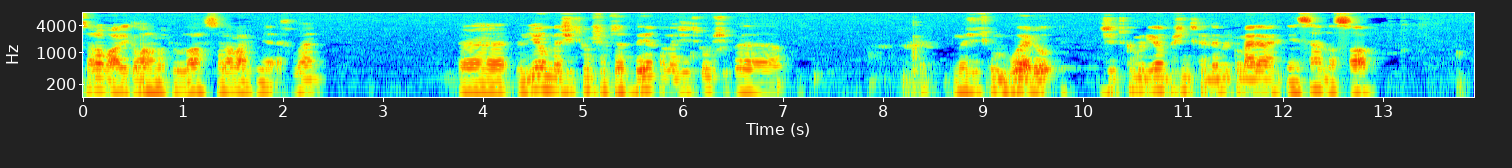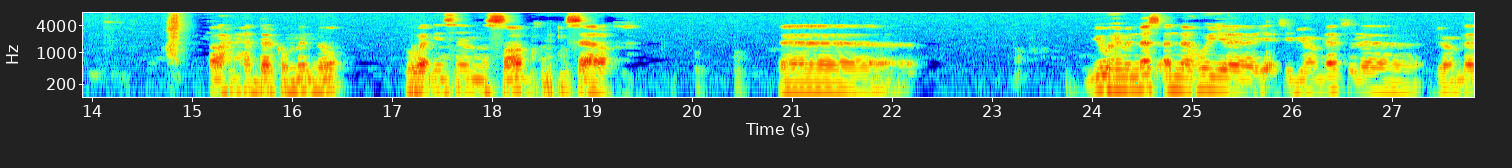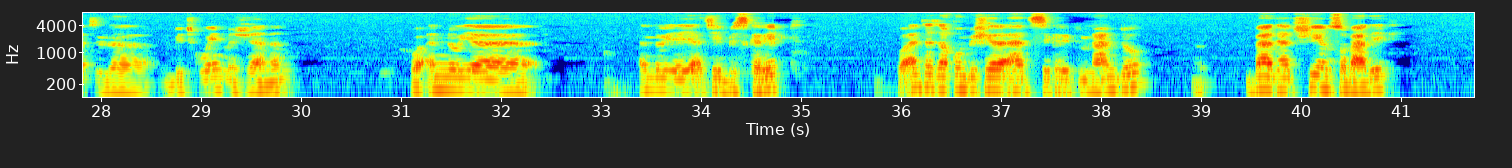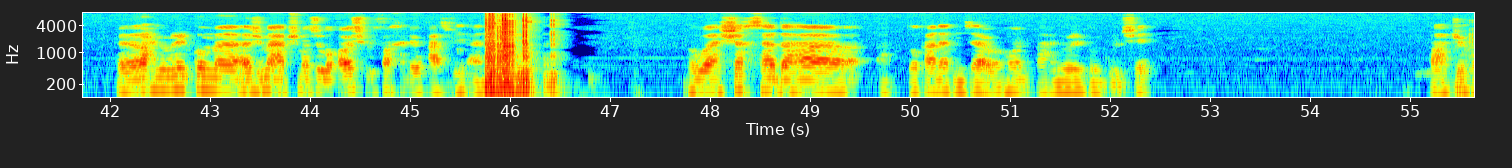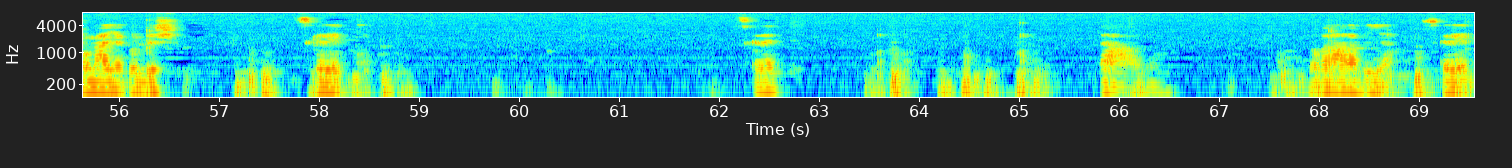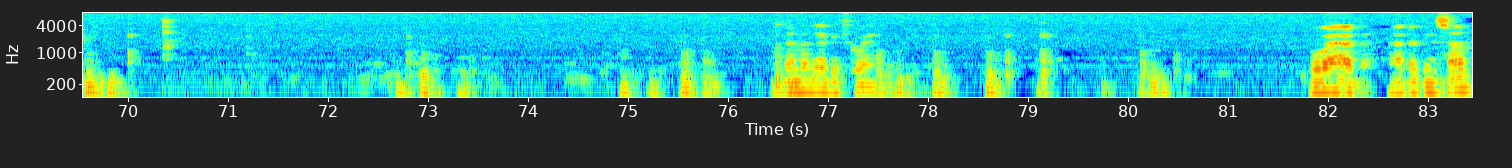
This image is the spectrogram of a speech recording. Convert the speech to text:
السلام عليكم ورحمة الله السلام عليكم يا إخوان آه اليوم ما جيتكمش بتطبيق؟ ما جيتكمش ب ما جيتكم بوالو جيتكم اليوم باش نتكلم لكم على واحد الإنسان نصاب. راح نحذركم منه. هو إنسان نصاب سارق. آه يوهم الناس أنه يأتي بعملات بعملات البيتكوين مجانا وأنه ي... أنه يأتي بسكريبت وأنت تقوم بشراء هذا السكريبت من عنده. بعد هذا الشيء ينصب عليك. آه، راح نوري لكم أ جماعة باش ما توقعوش في الفخ اللي وقعت فيه الآن. هو الشخص هذا ها القناة نتاعو هون راح نوري لكم كل شيء. راح تشوفوا معايا كلش script script تاع اللغة العربية. سكريبت ثمانية بيتكوين. هو هذا. هذا الإنسان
